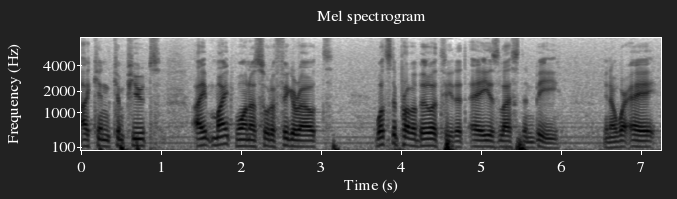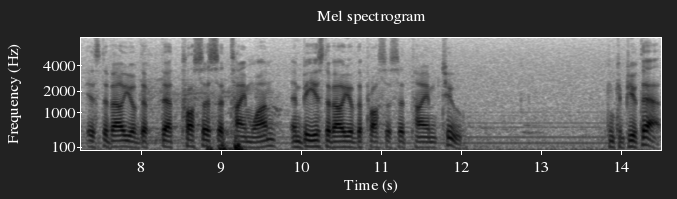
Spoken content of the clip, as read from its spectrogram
I can compute I might want to sort of figure out what's the probability that A is less than B, you know, where A is the value of the, that process at time one and B is the value of the process at time two. You can compute that.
